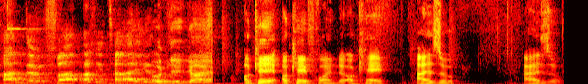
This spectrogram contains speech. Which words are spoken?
Tandemfahrt nach Italien. Okay, geil. Okay, okay, Freunde, okay. Also, also,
